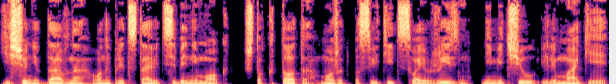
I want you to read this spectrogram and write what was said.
еще недавно он и представить себе не мог, что кто-то может посвятить свою жизнь не мечу или магии,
